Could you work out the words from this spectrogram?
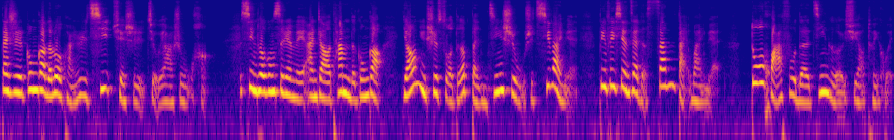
但是公告的落款日期却是九月二十五号。信托公司认为，按照他们的公告，姚女士所得本金是五十七万元，并非现在的三百万元，多划付的金额需要退回。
